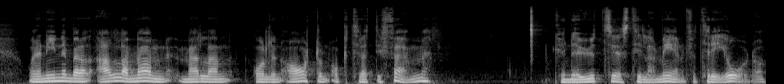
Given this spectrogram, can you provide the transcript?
Och den innebär att alla män mellan åldern 18 och 35 kunde utses till armén för tre år då.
